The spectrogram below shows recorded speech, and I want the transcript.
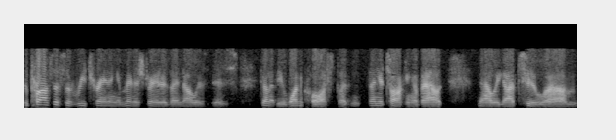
the process of retraining administrators. I know is is going to be one cost, but then you're talking about now we got to um,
